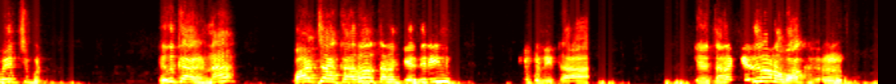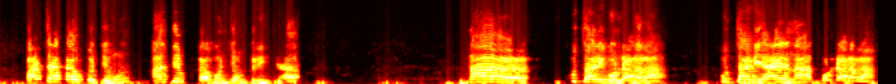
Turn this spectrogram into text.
முயற்சி பண்ணுது எதுக்காகன்னா பாஜக தான் தனக்கு எதிரின்னு பண்ணிட்டா. தனக்கு எதிரான வாக்குகள் பாஜக கொஞ்சமும் அதிமுக கொஞ்சம் பிரிஞ்சா நான் கூத்தாடி கொண்டாடலாம். கூத்தாடியாக நான் கொண்டாடலாம்.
